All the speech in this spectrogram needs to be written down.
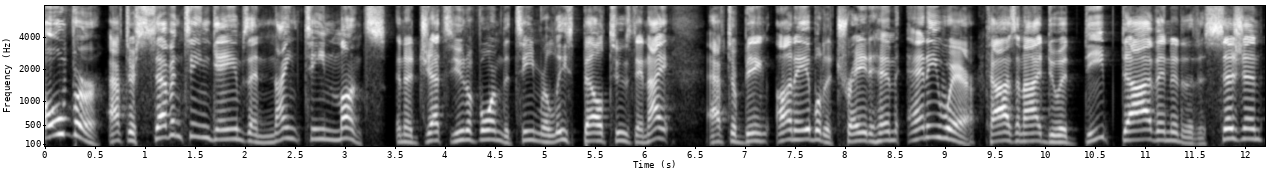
over. After 17 games and 19 months in a Jets uniform, the team released Bell Tuesday night after being unable to trade him anywhere. Kaz and I do a deep dive into the decision,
